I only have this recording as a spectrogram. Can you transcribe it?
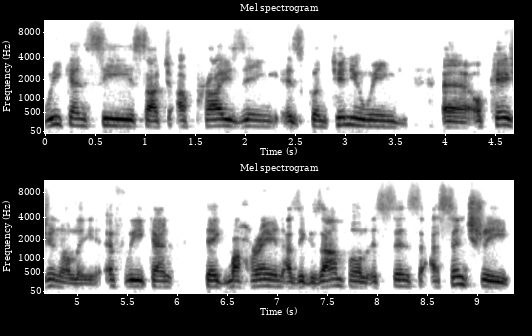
we can see such uprising is continuing uh, occasionally. If we can take Bahrain as example, since a century,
